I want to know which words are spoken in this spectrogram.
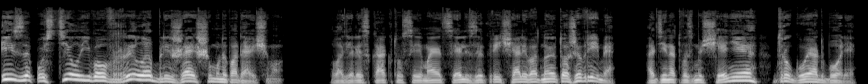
и запустил его в рыло ближайшему нападающему. Владелец кактуса и моя цель закричали в одно и то же время. Один от возмущения, другой от боли.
